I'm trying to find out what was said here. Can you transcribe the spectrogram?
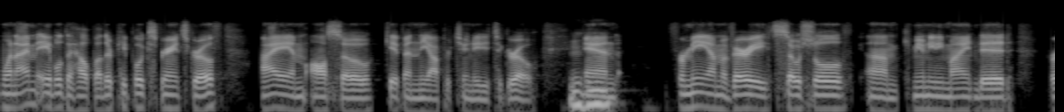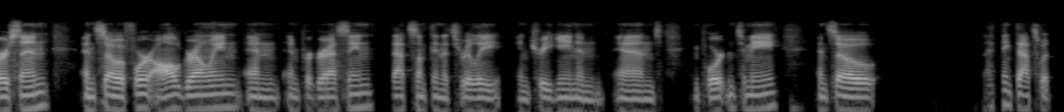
when I'm able to help other people experience growth, I am also given the opportunity to grow. Mm-hmm. And for me, I'm a very social, um, community minded person. And so if we're all growing and, and progressing, that's something that's really intriguing and, and important to me. And so I think that's what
